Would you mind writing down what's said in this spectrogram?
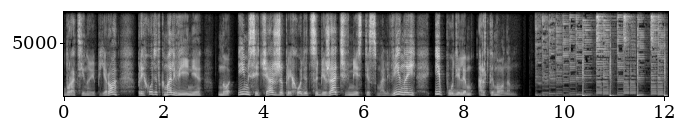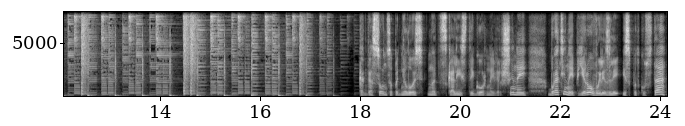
Буратино и Пьеро приходят к Мальвине, но им сейчас же приходится бежать вместе с Мальвиной и пуделем Артемоном. Когда солнце поднялось над скалистой горной вершиной, Буратино и Пьеро вылезли из-под куста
